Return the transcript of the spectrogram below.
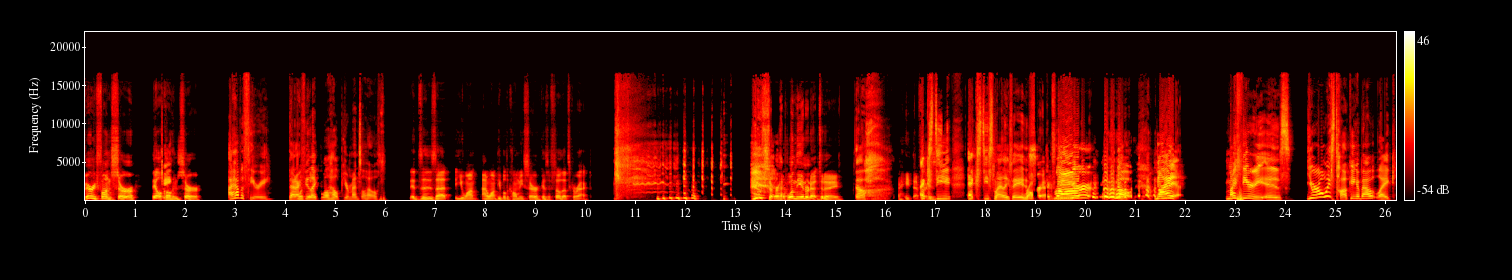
Very fun, sir." They all call him sir. I have a theory that I feel that? like will help your mental health. It's, is that you want? I want people to call me sir because if so, that's correct. You, sir, have won the internet today. Ugh. I hate that phrase. XD XD smiley face. Rar XD. Rar. no, my my theory is you're always talking about like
